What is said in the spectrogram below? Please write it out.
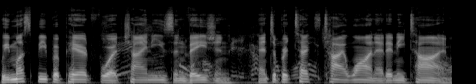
We must be prepared for a Chinese invasion and to protect Taiwan at any time.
